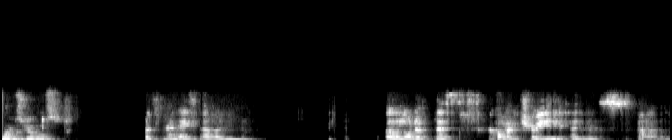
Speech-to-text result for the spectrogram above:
What was yours? Okay, um. A lot of this commentary is, um,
